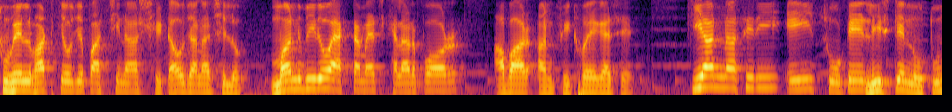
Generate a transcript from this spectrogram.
সুহেল ভাটকেও যে পাচ্ছি না, সেটাও জানা ছিল। মনবীরও একটা ম্যাচ খেলার পর আবার আনফিট হয়ে গেছে। কিয়ান নাসিরি এই চোটের লিস্টে নতুন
